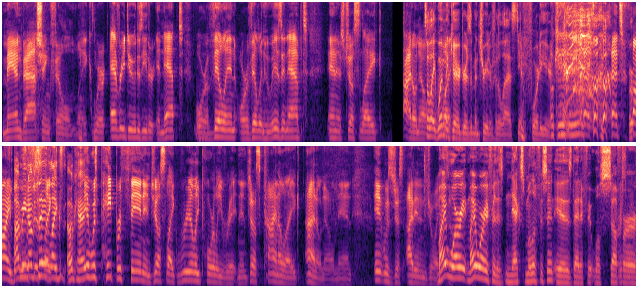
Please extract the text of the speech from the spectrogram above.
man bashing film, like where every dude is either inept or a villain or a villain who is inept, and it's just like I don't know. So like women what- characters have been treated for the last you know 40 years. Okay, that's, that's fine. But I mean, I'm saying like, okay. it was paper thin and just like really poorly written and just kind of like I don't know, man. It was just I didn't enjoy it. My so- worry, my worry for this next Maleficent is that if it will suffer,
